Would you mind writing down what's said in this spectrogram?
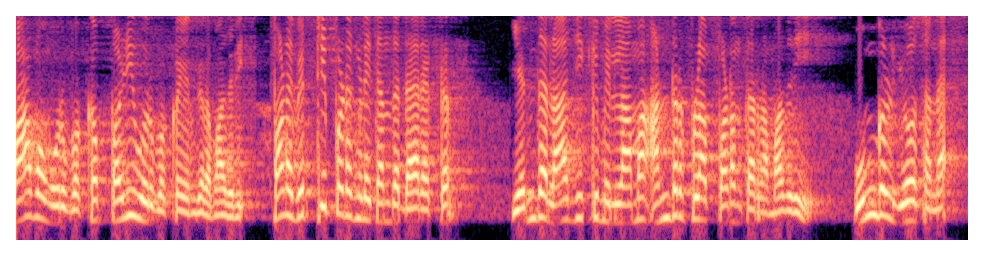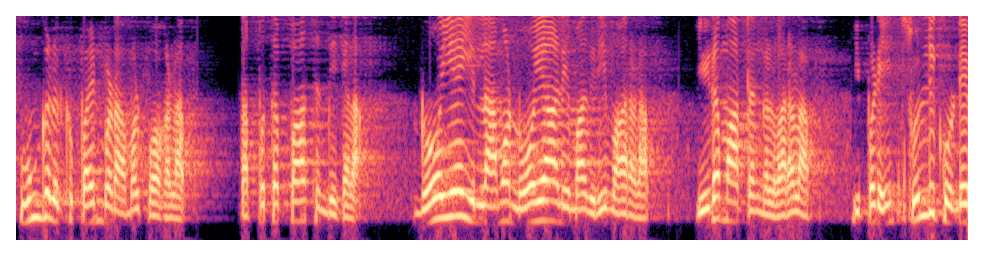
பாவம் ஒரு பக்கம் பழி ஒரு பக்கம் என்கிற மாதிரி. பல வெற்றி படங்களை தந்த டைரக்டர் எந்த லாஜிக்கும் இல்லாமல் அண்டர் பிளாப் படம் தர்ற மாதிரி உங்கள் யோசனை உங்களுக்கு பயன்படாமல் போகலாம். தப்பு தப்பாக சிந்திக்கலாம். நோயே இல்லாமல் நோயாளி மாதிரி மாறலாம். இடமாற்றங்கள் வரலாம். இப்படி சொல்லிக்கொண்டே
